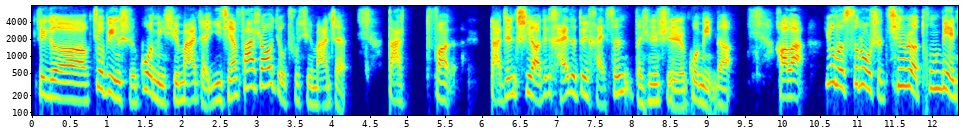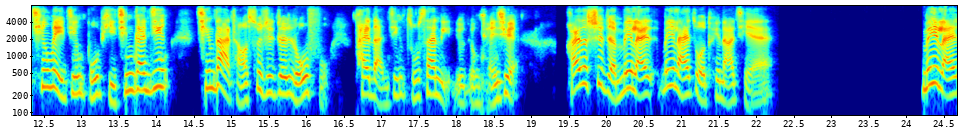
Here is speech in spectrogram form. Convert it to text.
这个旧病史过敏荨麻疹，以前发烧就出荨麻疹，打放打针吃药。这个孩子对海参本身是过敏的。好了，用的思路是清热通便、清胃经、补脾、清肝经、清大肠、顺时针揉腹、拍胆经、足三里、涌泉穴。孩子湿疹没来没来做推拿前，没来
